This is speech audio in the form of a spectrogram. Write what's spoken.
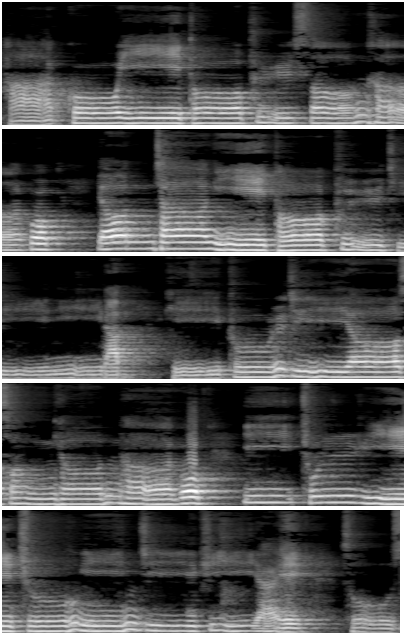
학고이 더 불성하고 연장이 더 불지니라. 기풀지어 성현하고 이 졸위 중인지 귀야에 소소의로다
